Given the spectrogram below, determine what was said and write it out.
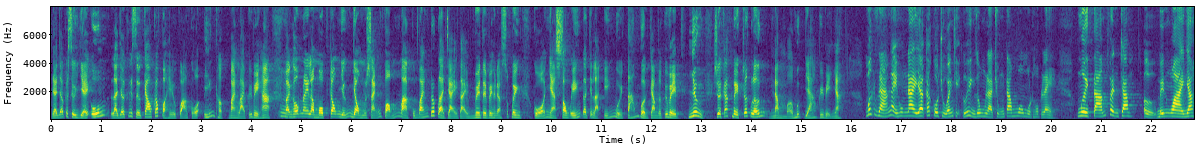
và do cái sự dễ uống là do cái sự cao cấp và hiệu quả của yến thật mang lại quý vị ha. Ừ. Và hôm nay là một trong những dòng sản phẩm mà cũng bán rất là chạy tại VTV Hyundai Shopping của nhà Song Yến đó chính là yến 18% thôi quý vị. Nhưng sự khác biệt rất lớn nằm ở mức giá quý vị nha. Mức giá ngày hôm nay các cô chú anh chị cứ hình dung là chúng ta mua một hộp lẻ 18% ở bên ngoài nha,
